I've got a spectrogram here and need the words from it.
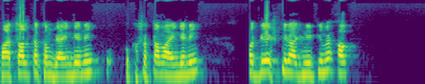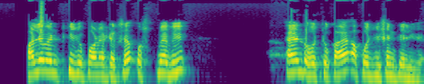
पाँच साल तक हम जाएँगे नहीं सत्ता में आएँगे नहीं, और देश की राजनीति में अब पार्लियामेंट की जो पॉलिटिक्स है, उसमें भी एंड हो चुका है अपोजिशन के लिए।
